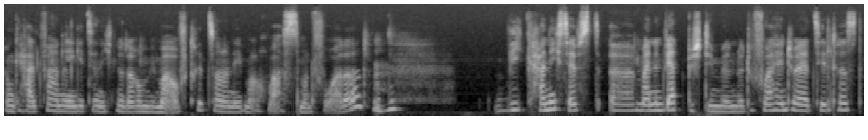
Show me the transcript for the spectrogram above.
Beim Gehaltverhandeln geht es ja nicht nur darum, wie man auftritt, sondern eben auch, was man fordert. Mhm. Wie kann ich selbst äh, meinen Wert bestimmen? Weil du vorhin schon erzählt hast,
